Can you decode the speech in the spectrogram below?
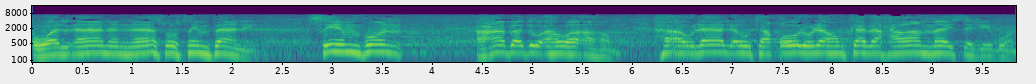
والآن الناس صنفان. صنف عبدوا أهواءهم. هؤلاء لو تقول لهم كذا حرام ما يستجيبون.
